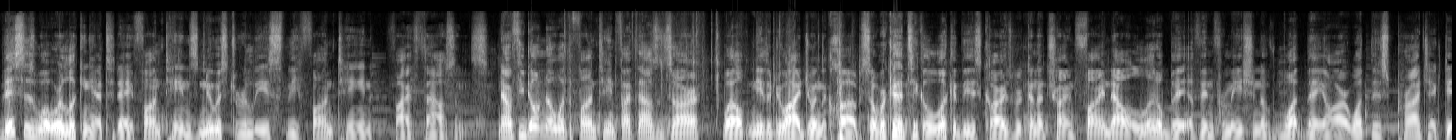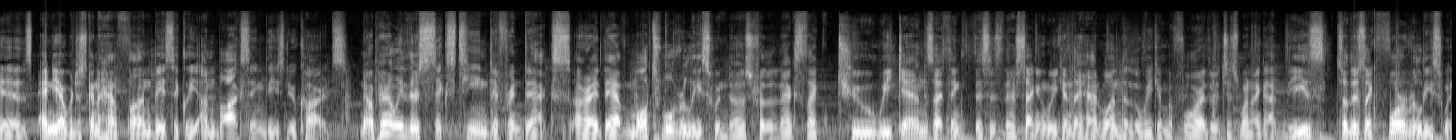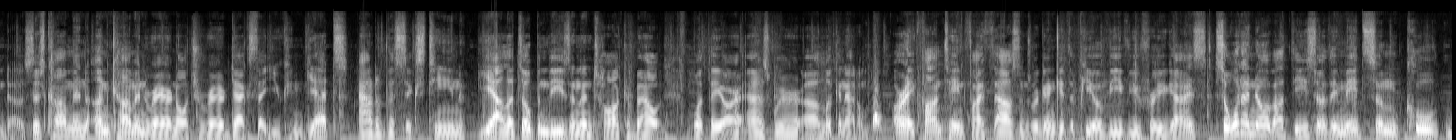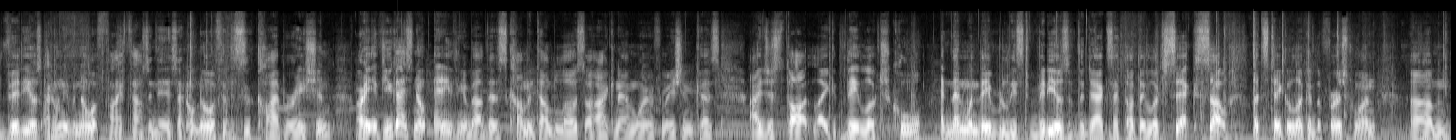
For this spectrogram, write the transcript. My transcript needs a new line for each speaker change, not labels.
This is what we're looking at today, Fontaine's newest release, the Fontaine 5000s. Now, if you don't know what the Fontaine 5000s are, well, neither do I. Join the club. So we're going to take a look at these cards. We're going to try and find out a little bit of information of what they are, what this project is. And yeah, we're just going to have fun basically unboxing these new cards. Now, apparently there's 16 different decks, alright? They have multiple release windows for the next, like, two weekends. I think this is their second weekend they had one, then the weekend before, which is when I got these. So there's, like, four release windows. There's common, uncommon, rare, and ultra rare decks that you can get out of the 16 yeah, let's open these and then talk about what they are as we're uh, looking at them. Alright, Fontaine 5000s. We're going to get the POV view for you guys. So what I know about these are they made some cool videos. I don't even know what 5000 is. I don't know if this is a collaboration. Alright, if you guys know anything about this, comment down below so I can have more information because I just thought like they looked cool. And then when they released videos of the decks, I thought they looked sick. So let's take a look at the first one. Um,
